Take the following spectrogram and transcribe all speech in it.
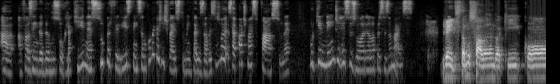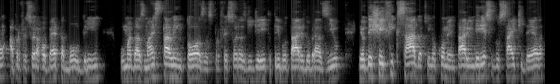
A, a Fazenda dando um sorriso aqui, né? Super feliz, pensando como é que a gente vai instrumentalizar. Essa é a parte mais fácil, né? Porque nem de rescisória ela precisa mais. Gente, estamos falando aqui com a professora Roberta Boldrin, uma das mais talentosas professoras de direito tributário do Brasil. Eu deixei fixado aqui no comentário o endereço do site dela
